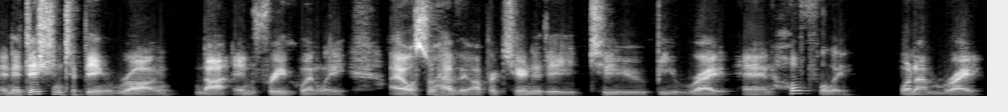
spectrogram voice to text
in addition to being wrong, not infrequently, I also have the opportunity to be right and hopefully, when I'm right,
